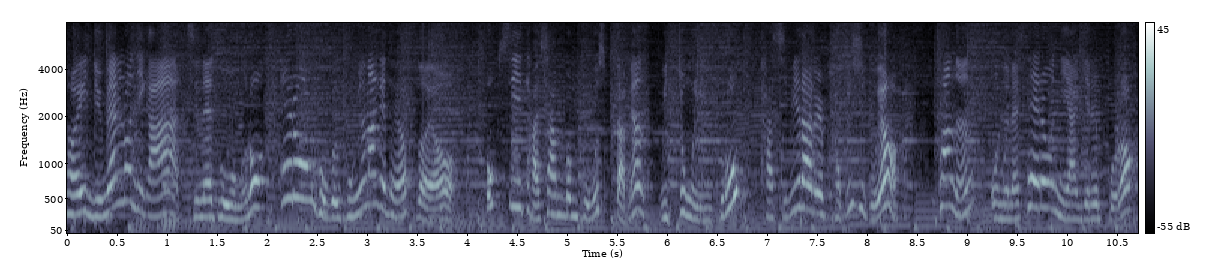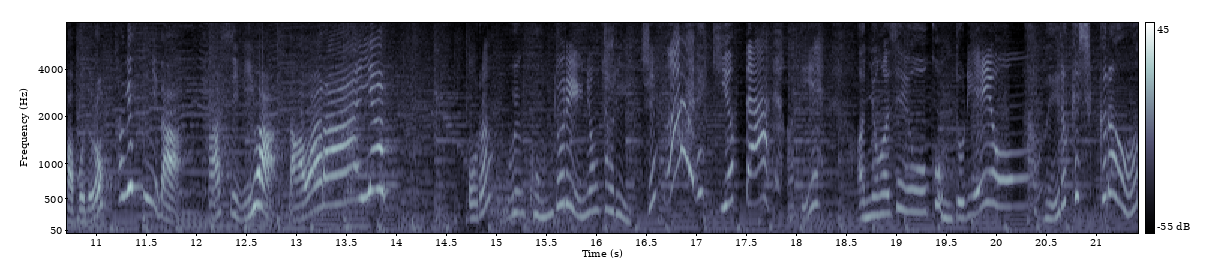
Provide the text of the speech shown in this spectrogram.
저희 뉴멜로디가 진의 도움으로 새로운 곡을 공연하게 되었어요. 혹시 다시 한번 보고 싶다면 위쪽 링크로 다시 1화를 봐주시고요. 저는 오늘의 새로운 이야기를 보러 가보도록 하겠습니다. 42화 나와라 얍! 어라? 웬 곰돌이 인형탈이 있지? 귀엽다. 어디? 안녕하세요, 곰돌이에요. 왜 이렇게 시끄러워?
